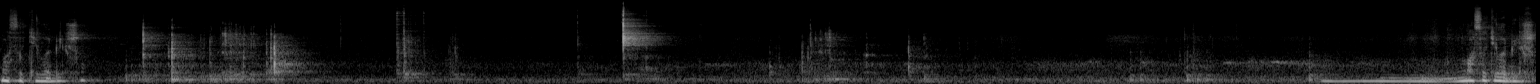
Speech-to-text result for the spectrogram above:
Маса тіла більша. Маса тіла більша.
